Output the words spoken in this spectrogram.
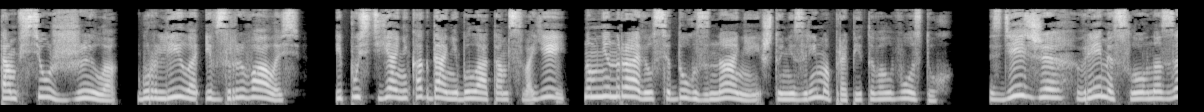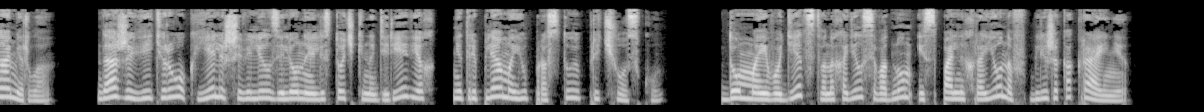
Там все жило, бурлило и взрывалось, и пусть я никогда не была там своей, но мне нравился дух знаний, что незримо пропитывал воздух. Здесь же время словно замерло. Даже ветерок еле шевелил зеленые листочки на деревьях, не трепля мою простую прическу. Дом моего детства находился в одном из спальных районов ближе к окраине.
